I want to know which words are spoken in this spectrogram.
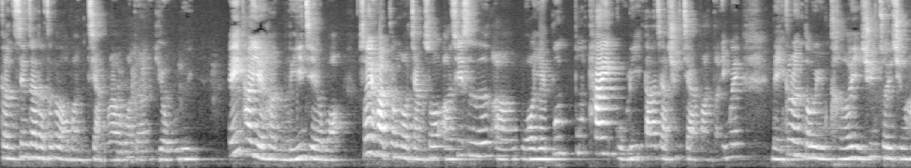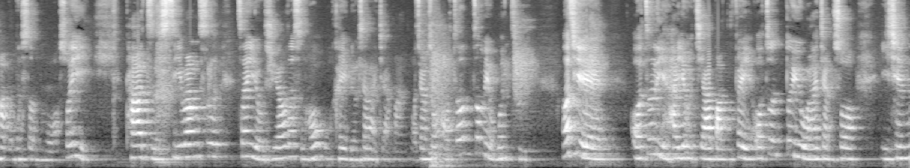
跟现在的这个老板讲了我的忧虑，诶，他也很理解我。所以他跟我讲说，啊，其实呃，我也不不太鼓励大家去加班的，因为每个人都有可以去追求他们的生活，所以他只希望是在有需要的时候，我可以留下来加班。我讲说，哦，这这没有问题，而且我这里还有加班费。我这对于我来讲说，以前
